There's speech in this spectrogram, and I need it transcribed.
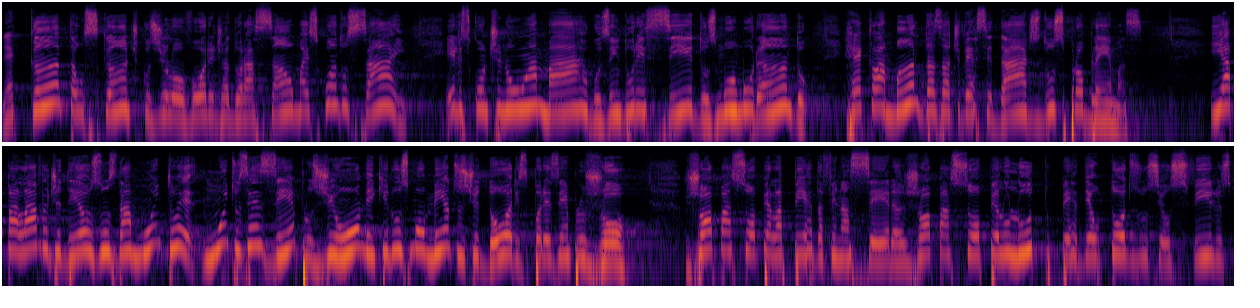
né, canta os cânticos de louvor e de adoração, mas quando sai, eles continuam amargos, endurecidos, murmurando, reclamando das adversidades, dos problemas. E a palavra de Deus nos dá muito, muitos exemplos de homem que, nos momentos de dores, por exemplo, Jó. Jó passou pela perda financeira, Jó passou pelo luto, perdeu todos os seus filhos,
